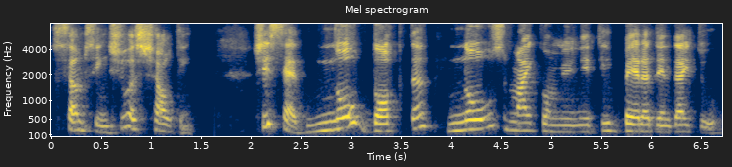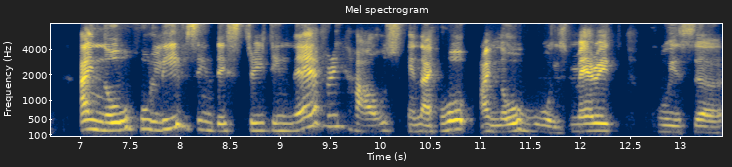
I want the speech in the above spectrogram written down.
something, she was shouting. She said, no doctor knows my community better than I do. I know who lives in the street in every house, and I hope I know who is married, who is uh,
